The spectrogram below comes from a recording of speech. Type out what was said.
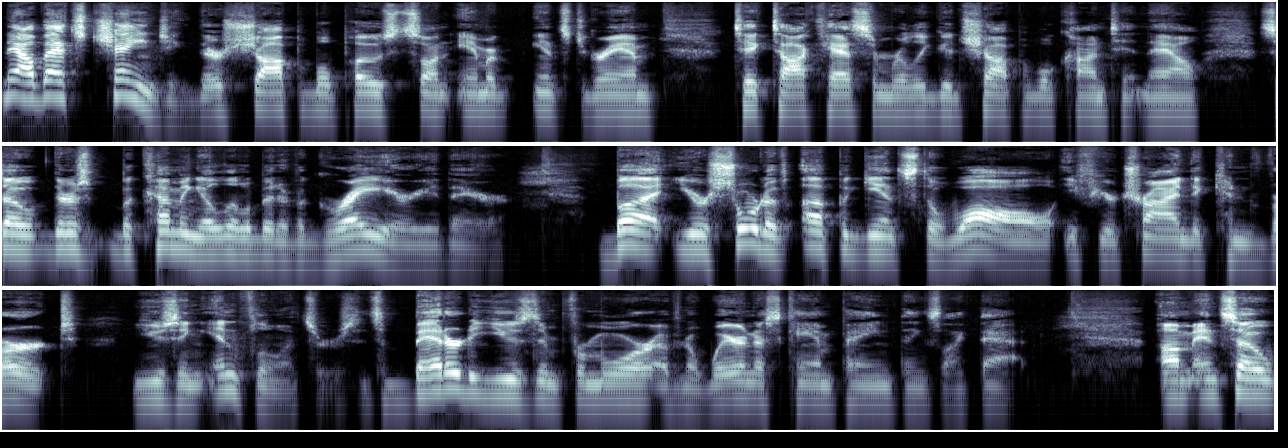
Now that's changing. There's shoppable posts on Instagram. TikTok has some really good shoppable content now. So there's becoming a little bit of a gray area there. But you're sort of up against the wall if you're trying to convert using influencers. It's better to use them for more of an awareness campaign, things like that. Um, and so,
